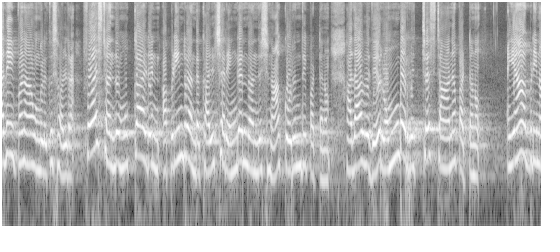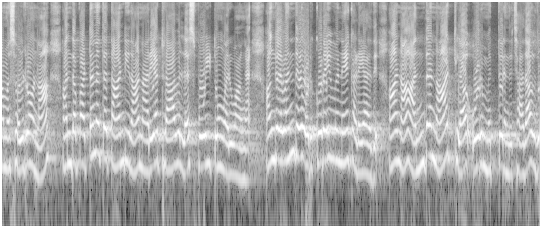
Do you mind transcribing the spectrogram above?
அதை இப்போ நான் உங்களுக்கு சொல்கிறேன் ஃபர்ஸ்ட் வந்து முக்காடு அப்படின்ற அந்த கல்ச்சர் எங்கேருந்து வந்துச்சுன்னா கொருந்தி பட்டணம். அதாவது ரொம்ப ரிச்சஸ்டான பட்டணம். ஏன் அப்படி நம்ம சொல்கிறோன்னா அந்த பட்டணத்தை தாண்டி தான் நிறையா ட்ராவலர்ஸ் போயிட்டும் வருவாங்க. அங்கே வந்து ஒரு குறைவுனே கிடையாது. ஆனால் அந்த நாட்டில் ஒரு மித்து இருந்துச்சு. அதாவது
